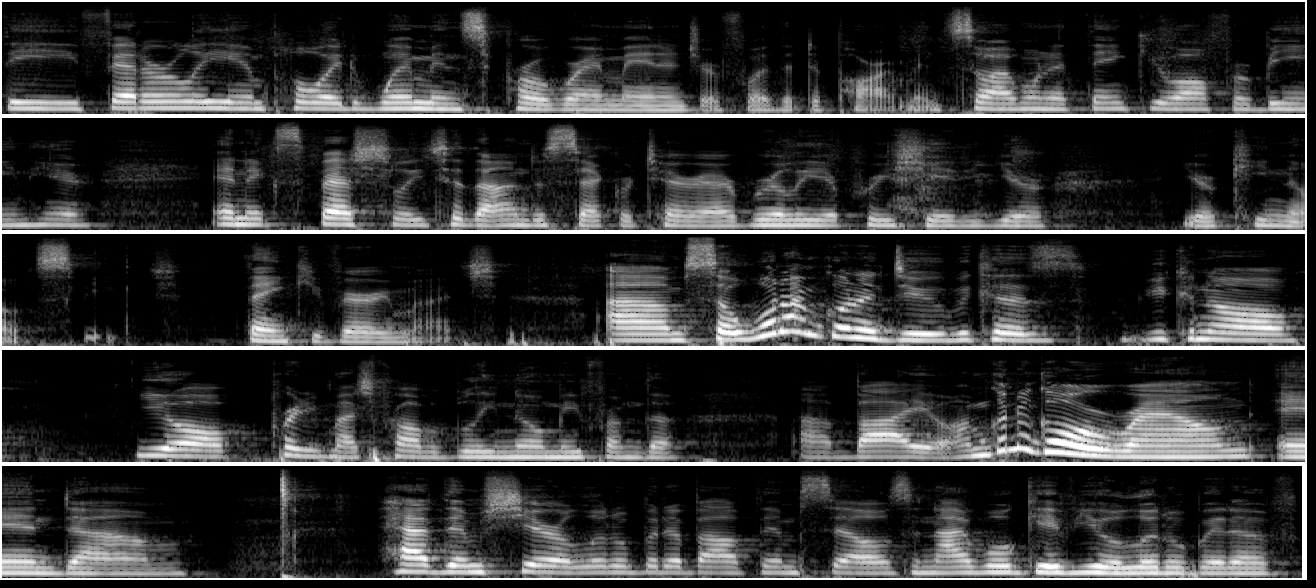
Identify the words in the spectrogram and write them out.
the Federally Employed Women's Program Manager for the department. So I want to thank you all for being here, and especially to the Undersecretary. I really appreciated your, your keynote speech. Thank you very much. Um, so what I'm going to do, because you can all, you all pretty much probably know me from the uh, bio, I'm going to go around and um, have them share a little bit about themselves, and I will give you a little bit of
